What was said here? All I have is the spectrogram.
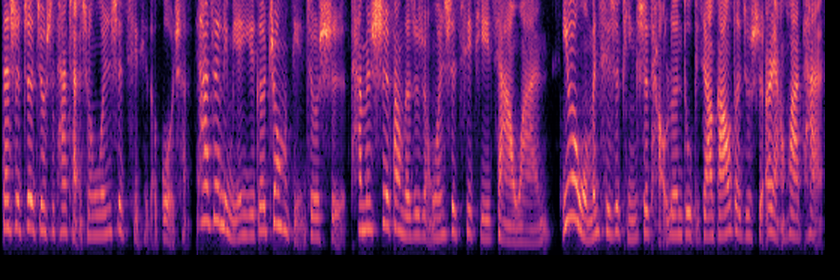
但是这就是它产生温室气体的过程。它这里面一个重点就是它们释放的这种温室气体甲烷，因为我们其实平时讨论度比较高的就是二氧化碳。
